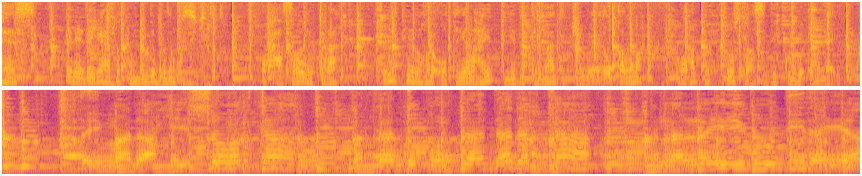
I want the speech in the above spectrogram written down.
Hees inay dhagaha dadka muddo badan ku sii jirto. Waxaa sababi kara xirinteeda hore oo tayo lahayd iyo dadka maanta jooga ee u qalma oo hadda xusuustaasi dib kuugu celinaya daymada xishoodka marka dhuqunta dadabta ana laygu didaya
